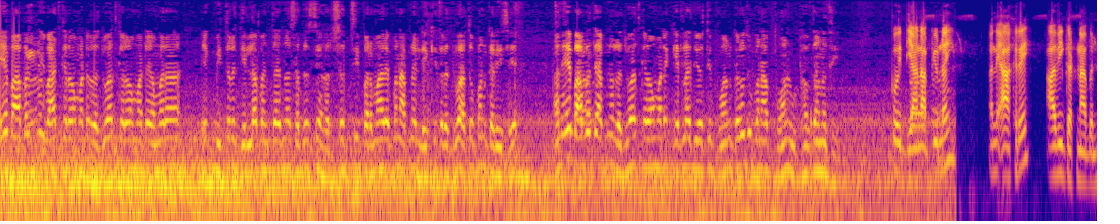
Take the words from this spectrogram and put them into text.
એ બાબતની વાત કરવા માટે, રજૂઆત કરવા માટે અમારા એક મિત્ર જિલ્લા પંચાયતના સદસ્ય હર્ષદસિંહ પરમારે પણ આપણે લેખિત રજૂઆતો પણ કરી છે. અને એ બાબતે આપને રજૂઆત કરવા માટે કેટલા દિવસથી ફોન કરું છું, પણ આપ ફોન ઉઠાવતા નથી. કોઈ ધ્યાન આપ્યું નહીં અને આખરે આવી ઘટના બની.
